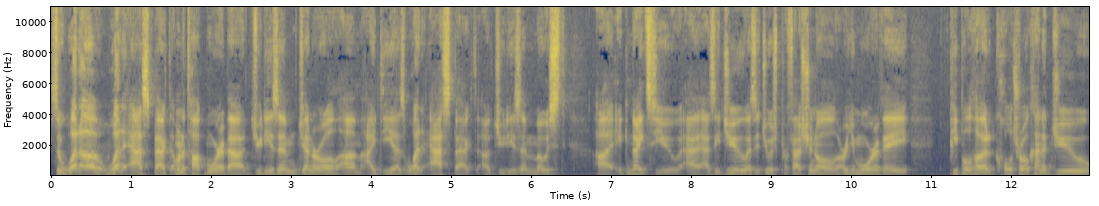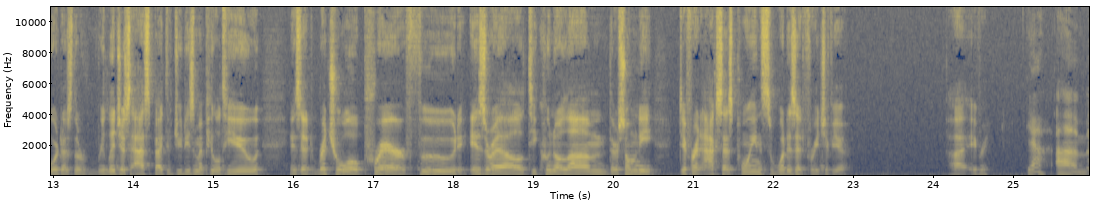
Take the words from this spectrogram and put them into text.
so, what uh, what aspect? I want to talk more about Judaism, general um, ideas. What aspect of Judaism most uh, ignites you as a Jew, as a Jewish professional? Are you more of a peoplehood, cultural kind of Jew, or does the religious aspect of Judaism appeal to you? Is it ritual, prayer, food, Israel, tikkun olam? There's so many different access points. What is it for each of you? Uh, Avery? Yeah. Um,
